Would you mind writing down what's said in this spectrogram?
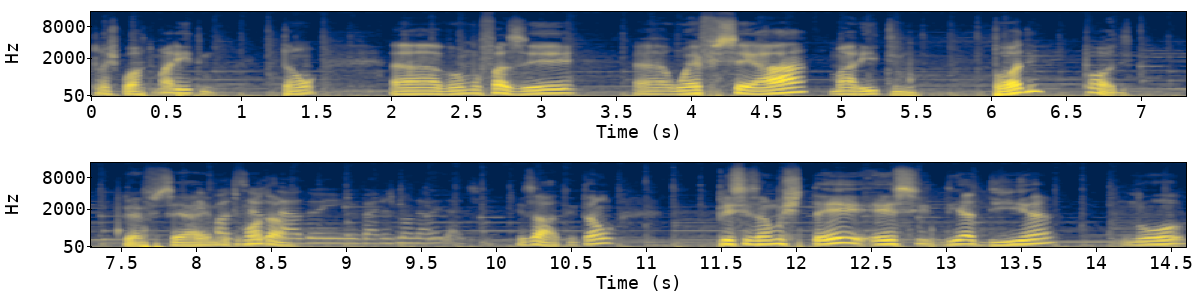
transporte marítimo. Então, uh, vamos fazer uh, um FCA marítimo. Pode? Pode. Porque o FCA Ele é pode multimodal. ser usado em várias modalidades. Exato. Então, precisamos ter esse dia a dia no, uh,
